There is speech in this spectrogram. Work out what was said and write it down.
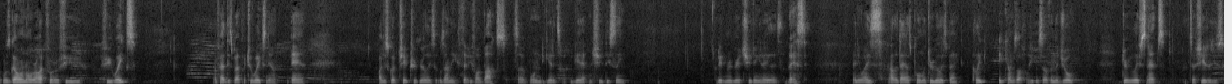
It was going alright for a few few weeks. I've had this back for two weeks now. Yeah. I just got a cheap trigger release. It was only 35 bucks, so I wanted to get it so I could get out and shoot this thing. I didn't regret shooting it either. It's the best. Anyways, other day I was pulling the release back. Click, it comes off. I hit myself in the jaw. Release snaps. That's how shit it is.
